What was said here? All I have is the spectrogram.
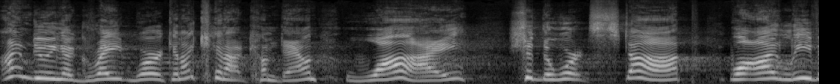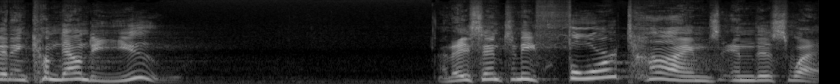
I'm doing a great work and I cannot come down. Why should the work stop while I leave it and come down to you? And they sent to me four times in this way.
